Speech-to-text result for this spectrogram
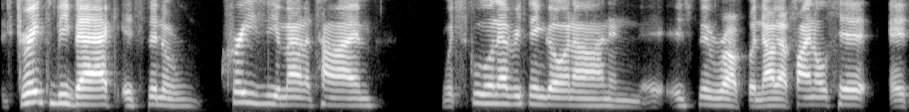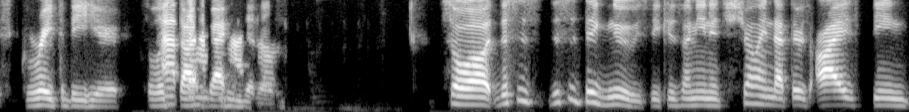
It's great to be back. It's been a crazy amount of time with school and everything going on, and it's been rough. But now that finals hit, it's great to be here. So let's dive back into this. So uh, this is this is big news because I mean it's showing that there's eyes being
